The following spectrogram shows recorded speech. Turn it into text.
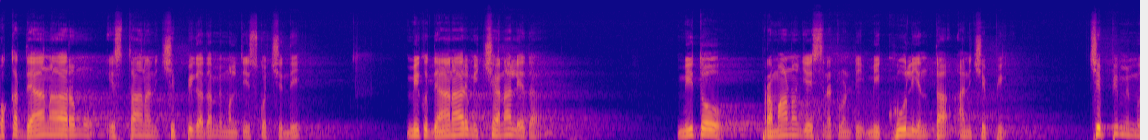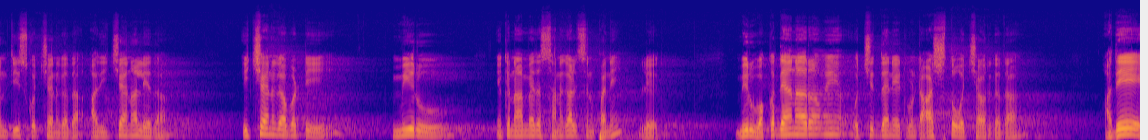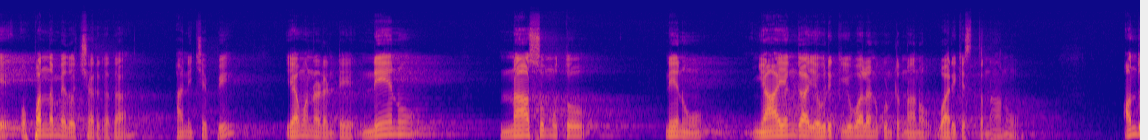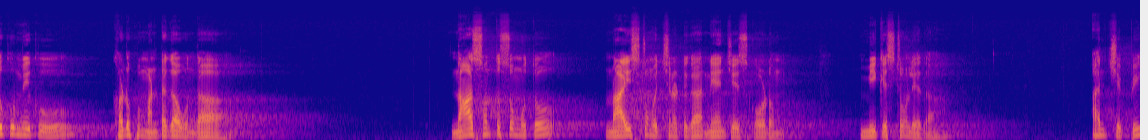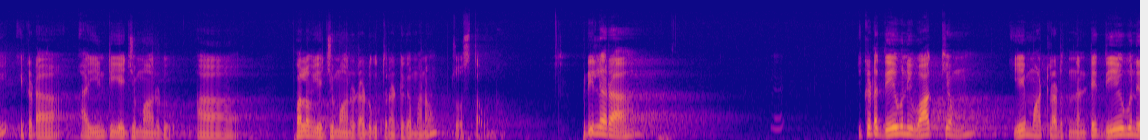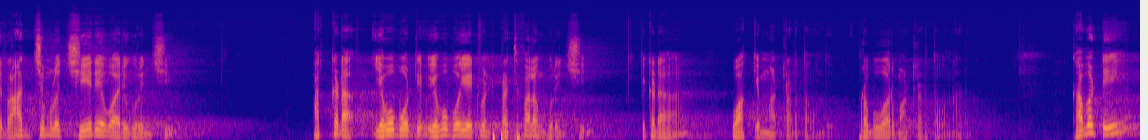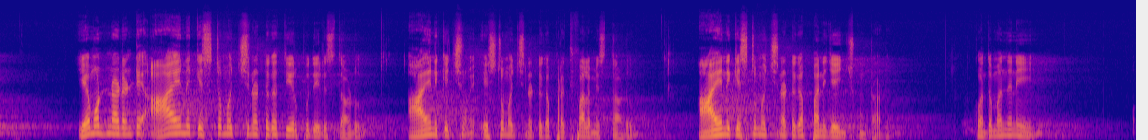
ఒక ధ్యానారము ఇస్తానని చెప్పి కదా మిమ్మల్ని తీసుకొచ్చింది. మీకు ధ్యానారం ఇచ్చానా లేదా? మీతో ప్రమాణం చేసినటువంటి మీ కూలి ఎంత? అని చెప్పి చెప్పి మిమ్మల్ని తీసుకొచ్చాను కదా అది ఇచ్చానా లేదా? ఇచ్చాను కాబట్టి మీరు ఇక నా మీద సనగాల్సిన పని లేదు. మీరు ఒక్క ధ్యానారమే వచ్చిద్దనేటువంటి ఆశతో వచ్చారు కదా అదే ఒప్పందం మీద వచ్చారు కదా అని చెప్పి ఏమన్నాడంటే నేను నా సొమ్ముతో నేను న్యాయంగా ఎవరికి ఇవ్వాలనుకుంటున్నానో వారికి ఇస్తున్నాను. అందుకు మీకు కడుపు మంటగా ఉందా? నా సొంత సొమ్ముతో నా ఇష్టం వచ్చినట్టుగా నేను చేసుకోవడం మీకు ఇష్టం లేదా? అని చెప్పి ఇక్కడ ఆ ఇంటి యజమానుడు ఆ పొలం యజమానుడు అడుగుతున్నట్టుగా మనం చూస్తూ ఉన్నాం. ప్రియులరా ఇక్కడ దేవుని వాక్యం ఏం మాట్లాడుతుందంటే దేవుని రాజ్యంలో చేరే వారి గురించి అక్కడ ఇవ్వబోటే ఇవ్వబోయేటువంటి ప్రతిఫలం గురించి ఇక్కడ వాక్యం మాట్లాడుతూ ఉంది. ప్రభువారు మాట్లాడుతూ ఉన్నాడు. కాబట్టి ఏమంటున్నాడంటే ఆయనకి ఇష్టం వచ్చినట్టుగా తీర్పు తీరుస్తాడు ఆయనకి ఇష్టం ఇష్టం వచ్చినట్టుగా ప్రతిఫలం ఇస్తాడు ఆయనకి ఇష్టం వచ్చినట్టుగా పని చేయించుకుంటాడు. కొంతమందిని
